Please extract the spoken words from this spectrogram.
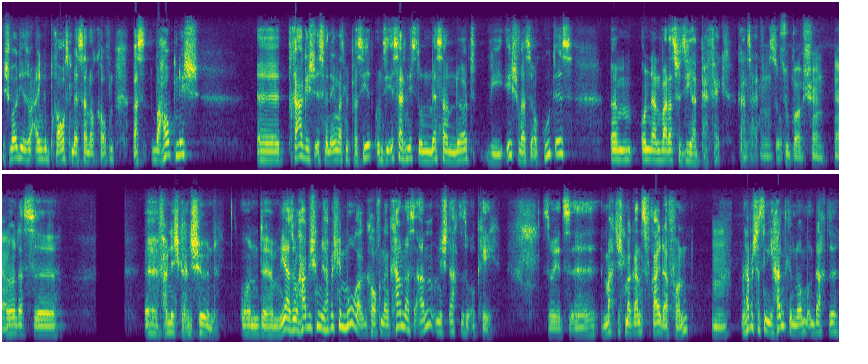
ich wollte ihr so ein Gebrauchsmesser noch kaufen, was überhaupt nicht äh, tragisch ist, wenn irgendwas mit passiert. Und sie ist halt nicht so ein Messer-Nerd wie ich, was ja auch gut ist. Ähm, und dann war das für sie halt perfekt. Ganz einfach so. Super, schön. Ja. ja das äh, äh, fand ich ganz schön. Und ähm, ja, so habe ich, mir, hab ich mir Mora gekauft. Und dann kam das an und ich dachte so, okay, so jetzt äh, mach dich mal ganz frei davon. Mhm. Dann habe ich das in die Hand genommen und dachte,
